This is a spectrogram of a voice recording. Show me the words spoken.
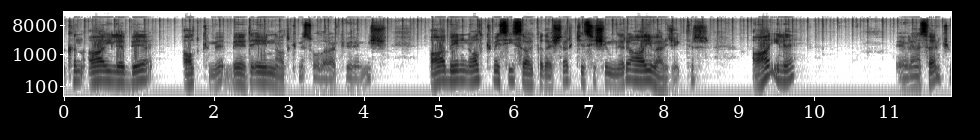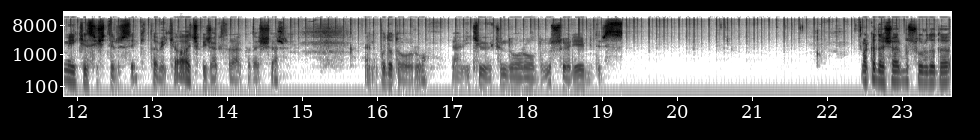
Bakın A ile B alt küme, B de E'nin alt kümesi olarak verilmiş. A, B'nin alt kümesi ise arkadaşlar kesişimleri A'yı verecektir. A ile evrensel kümeyi kesiştirirsek tabii ki A çıkacaktır arkadaşlar. Yani bu da doğru. Yani 2 ve 3'ün doğru olduğunu söyleyebiliriz. Arkadaşlar bu soruda da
